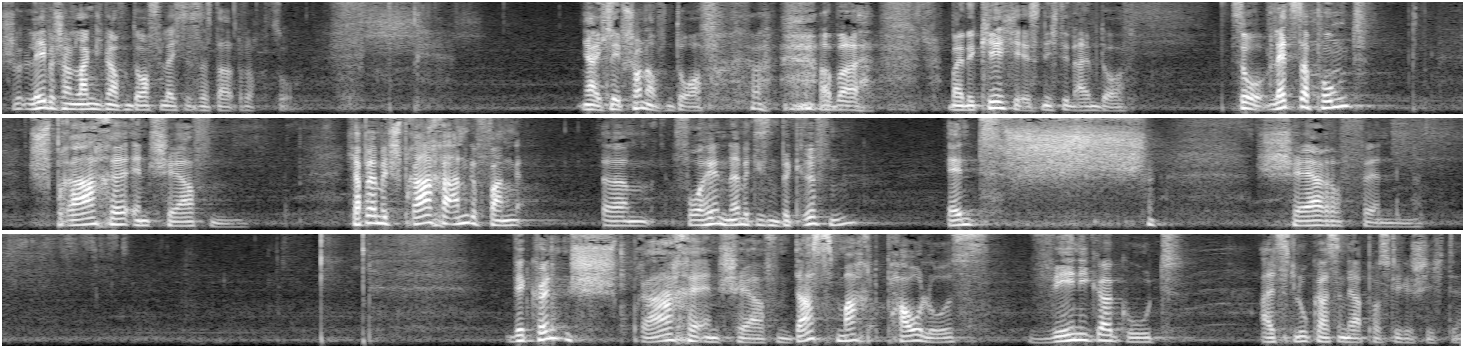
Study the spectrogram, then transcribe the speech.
Ich lebe schon lange nicht mehr auf dem Dorf, vielleicht ist das da doch so. Ja, ich lebe schon auf dem Dorf, aber meine Kirche ist nicht in einem Dorf. So, letzter Punkt. Sprache entschärfen. Ich habe ja mit Sprache angefangen. ähm, vorhin ne, mit diesen Begriffen. Entschärfen. Wir könnten Sprache entschärfen. Das macht Paulus weniger gut als Lukas in der Apostelgeschichte.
